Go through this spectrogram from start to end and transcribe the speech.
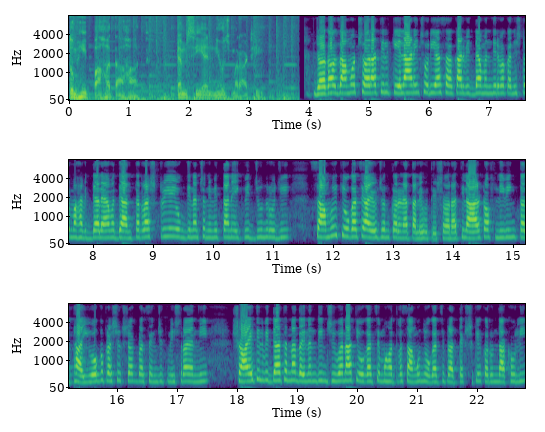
तुम्ही पाहत आहात M C N news Marathi. Jalgaon Jamod शहरातील केला आणि छोरिया सहकार विद्या मंदिर व कनिष्ठ महाविद्यालयामध्ये आंतरराष्ट्रीय योग दिनाच्या निमित्ताने एकवीस जून रोजी सामूहिक योगाचे आयोजन करण्यात आले होते. शहरातील आर्ट ऑफ लिव्हिंग तथा योग प्रशिक्षक प्रसेनजित मिश्रा यांनी शाळेतील विद्यार्थ्यांना दैनंदिन जीवनात योगाचे महत्त्व सांगून योगाची प्रात्यक्षिके करून दाखवली.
